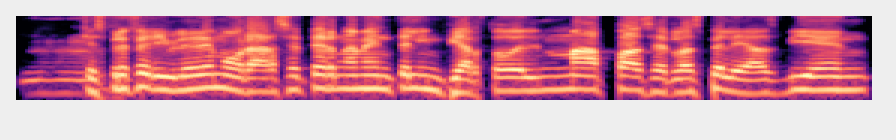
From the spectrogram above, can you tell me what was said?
Ujú, que es preferible demorarse eternamente, limpiar todo el mapa, hacer las peleas bien.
